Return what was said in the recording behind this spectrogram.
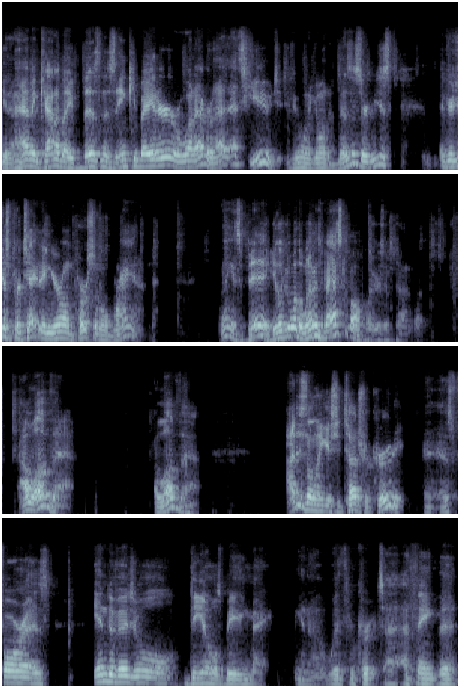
you know, having kind of a business incubator or whatever, that, that's huge if you want to go into business or if you just, if you're just protecting your own personal brand. I think it's big. You look at what the women's basketball players have done with it. I love that. I love that. I just don't think it should touch recruiting as far as individual deals being made, you know, with recruits. I, I think that,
